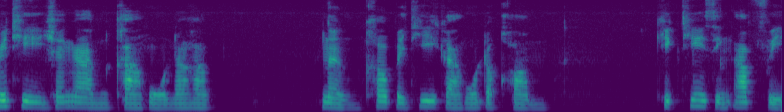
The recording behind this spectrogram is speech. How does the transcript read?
วิธีใช้งาน Kahoot นะครับ หนึ่ง เข้าไปที่ kahoot.com คลิกที่ Sign up ฟรี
